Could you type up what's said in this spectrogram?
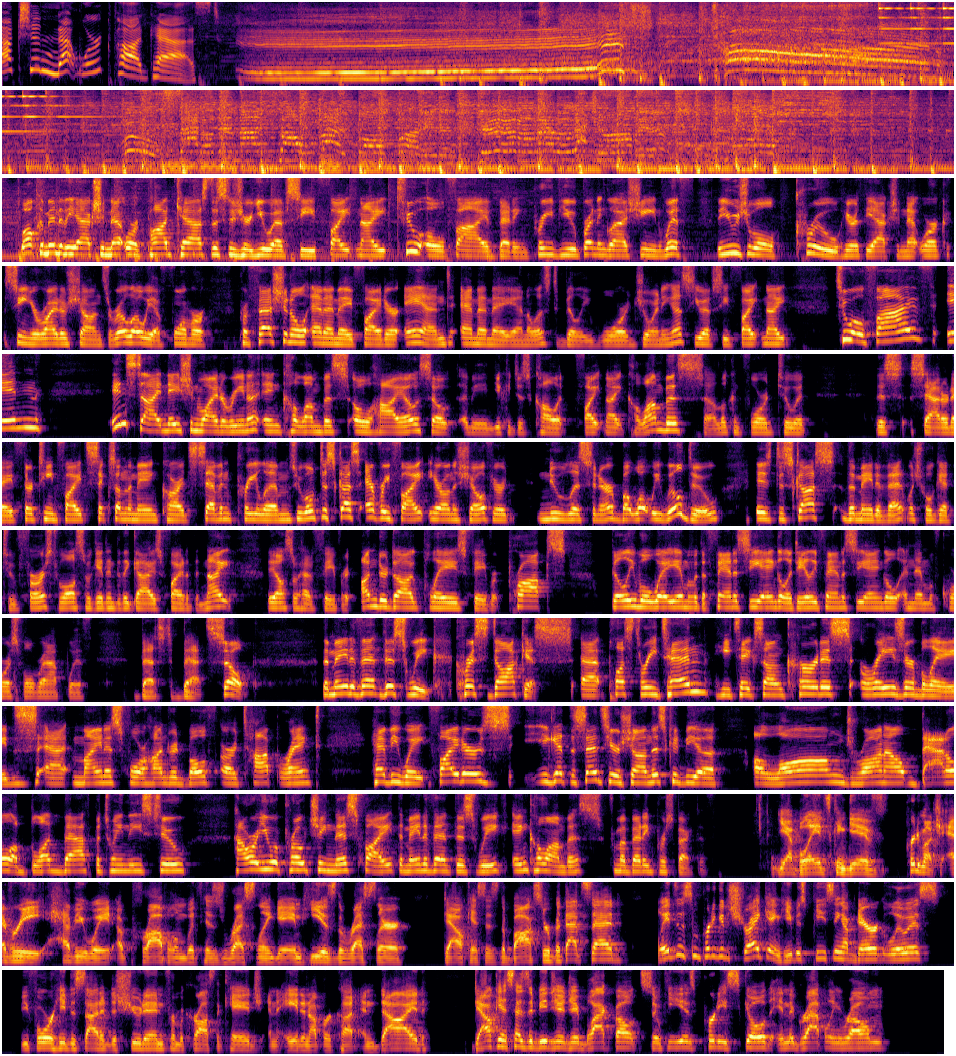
Action Network podcast. It's time! Welcome into the Action Network podcast. This is your UFC Fight Night 205 betting preview. Brendan Glasheen with the usual crew here at the Action Network. Senior writer Sean Zerillo. We have former professional MMA fighter and MMA analyst Billy Ward joining us. UFC Fight Night 205 in inside Nationwide Arena in Columbus, Ohio. So, I mean, you could just call it Fight Night Columbus. Uh, looking forward to it this Saturday. 13 fights, six on the main card, seven prelims. We won't discuss every fight here on the show if you're new listener, but what we will do is discuss the main event, which we'll get to first. We'll also get into the guys' fight of the night. They also have favorite underdog plays, favorite props. Billy will weigh in with a fantasy angle, a daily fantasy angle, and then, of course, we'll wrap with best bets. So, the main event this week, Chris Daukaus at plus 310. He takes on Curtis Razor Blaydes at minus 400. Both are top ranked heavyweight fighters. You get the sense here, Sean, this could be a, a long, drawn out battle, a bloodbath between these two. How are you approaching this fight, the main event this week in Columbus, from a betting perspective? Yeah, Blaydes can give pretty much every heavyweight a problem with his wrestling game. He is the wrestler Daukaus is the boxer. But that said, Blaydes has some pretty good striking. He was piecing up Derek Lewis before he decided to shoot in from across the cage and ate an uppercut and died. Daukaus has a BJJ black belt, so he is pretty skilled in the grappling realm.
